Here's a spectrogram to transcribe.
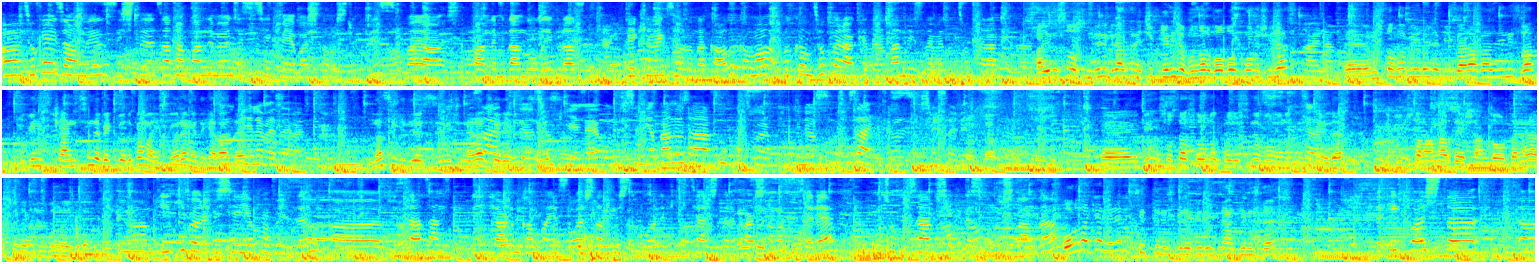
Aa, çok heyecanlıyız. İşte zaten pandemi öncesi çekmeye başlamıştık biz. Bayağı işte pandemiden dolayı biraz beklemek zorunda kaldık ama bakalım çok merak ediyorum. Ben de izlemedim, çok merak ediyorum. Hayırlısı olsun diyelim. Birazdan ekip gelince bunları bol bol konuşacağız. Aynen. Ee, Mustafa Bey ile de bir beraberliğiniz var. Bugün kendisini de bekliyorduk ama göremedik herhalde. Çok gelemedi evet. Nasıl gidiyor sizin için? Neler Güzel gidiyor, söyleyebilirsiniz? çok yeni. Onun için ya ben özel hayatımı konuşmuyorum biliyorsunuz. Güzel gidiyor, bir şey söyleyeyim. Ee, bir sosyal sorumluluk projesinde bulundunuz İzmir'de. Duygusal anlar da yaşandı orada. Neler söyleyeceksiniz bununla ilgili? İyi ki böyle bir şey yapabildim. Ee, Biz zaten bir yardım kampanyası başlatmıştık oradaki ihtiyaçları karşılamak üzere. Bu çok güzel bir şekilde sonuçlandı. Oradayken neler hissettiniz birebir ilgilendiğinizde? İlk başta e,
